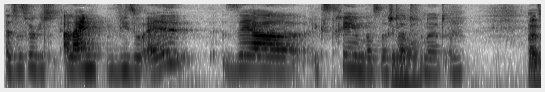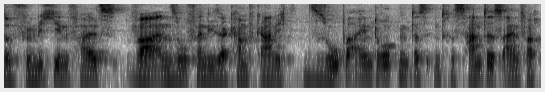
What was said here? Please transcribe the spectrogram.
es ist wirklich allein visuell sehr extrem, was da genau. stattfindet. Und also für mich jedenfalls war insofern dieser Kampf gar nicht so beeindruckend. Das Interessante ist einfach,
